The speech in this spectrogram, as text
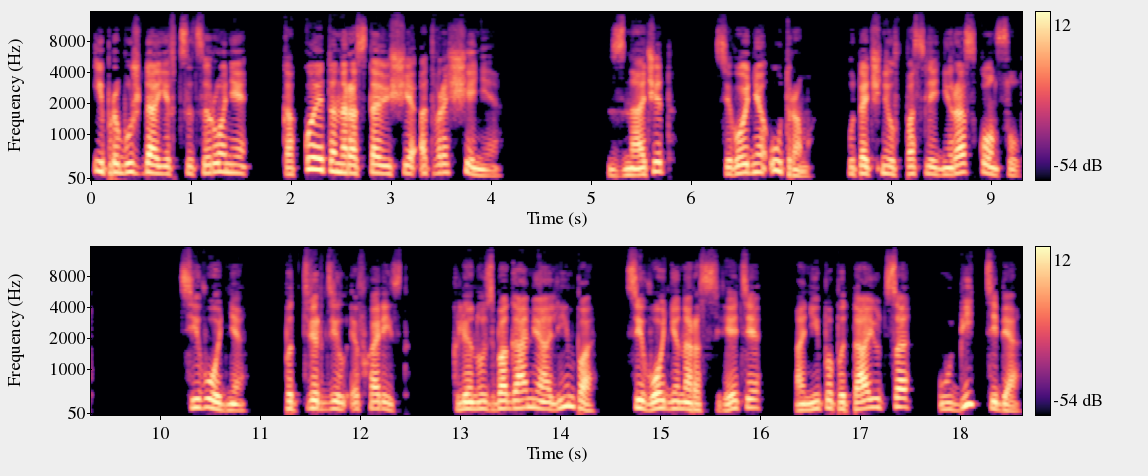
и пробуждая в Цицероне какое-то нарастающее отвращение. «Значит, сегодня утром», — уточнил в последний раз консул. «Сегодня», — подтвердил Эвхарист. «Клянусь богами Олимпа, сегодня на рассвете они попытаются убить тебя».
